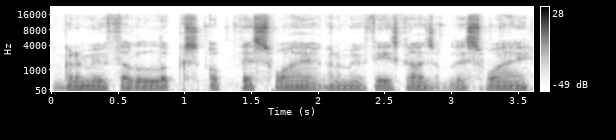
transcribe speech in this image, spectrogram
I'm going to move the Luchs up this way. I'm going to move these guys up this way.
